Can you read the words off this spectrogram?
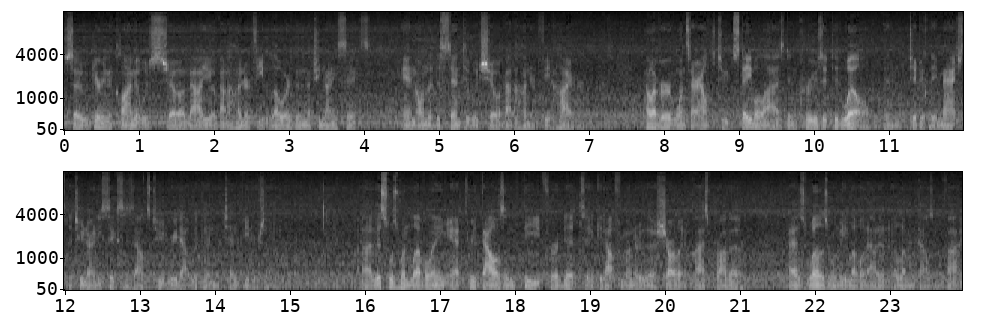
so during the climb it would show a value about 100 feet lower than the 296, and on the descent it would show about 100 feet higher. However, once our altitude stabilized in cruise, it did well and typically matched the 296's altitude readout within 10 feet or so. Uh, this was when leveling at 3,000 feet for a bit to get out from under the Charlotte class Bravo, as well as when we leveled out at 11,005.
